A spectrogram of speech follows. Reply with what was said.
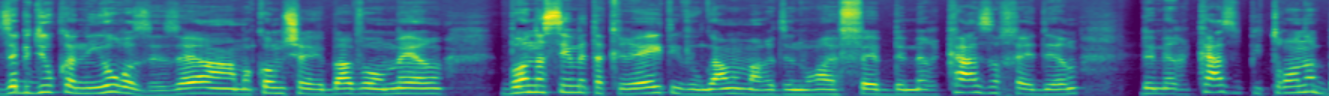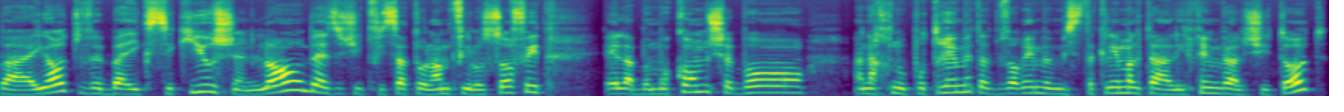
זה בדיוק הניעור הזה, זה המקום שבא ואומר, בוא נשים את הקריאייטיב, הוא גם אמר את זה נורא יפה, במרכז החדר, במרכז פתרון הבעיות וב execution, לא באיזושהי תפיסת עולם פילוסופית, אלא במקום שבו אנחנו פותרים את הדברים ומסתכלים על תהליכים ועל שיטות,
